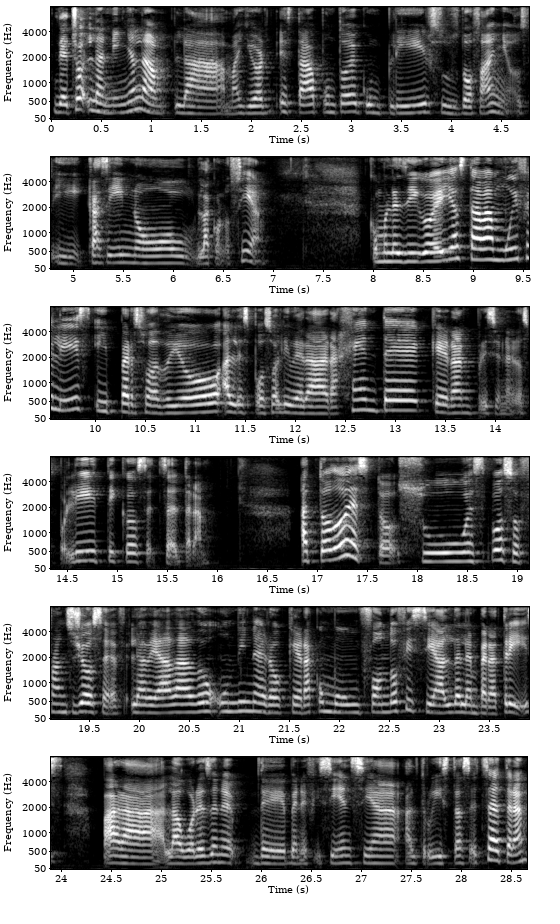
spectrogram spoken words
De hecho, la niña, la, la mayor, está a punto de cumplir sus dos años y casi no la conocía. Como les digo, ella estaba muy feliz y persuadió al esposo a liberar a gente que eran prisioneros políticos, etc. A todo esto, su esposo Franz Joseph le había dado un dinero que era como un fondo oficial de la emperatriz para labores de, beneficencia, altruistas, etc.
